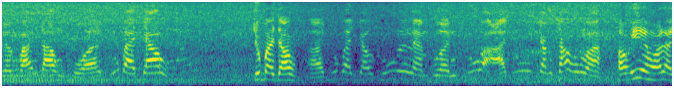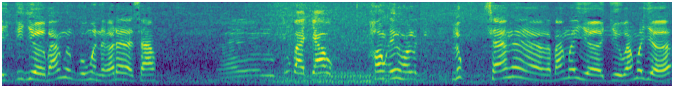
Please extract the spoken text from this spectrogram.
rừng vạn đồng của chú Ba Châu. Chú ba châu? À, chú Ba Châu chú làm vườn chú ở chú chăm sóc không à, không ý em hỏi là cái giờ bán của mình ở đây là sao? À chú Ba Châu. Không em hỏi là lúc sáng là bán mấy giờ chiều bán mấy giờ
